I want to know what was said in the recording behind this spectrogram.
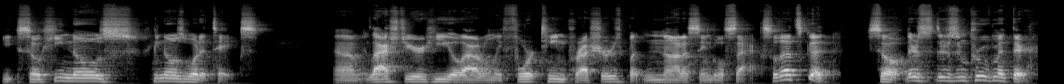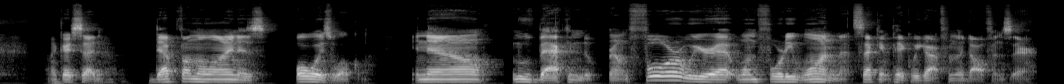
he, so he knows he knows what it takes. Um, last year, he allowed only 14 pressures, but not a single sack. So that's good. So there's there's improvement there. Like I said, depth on the line is always welcome. And now move back into round four. We are at 141, that second pick we got from the Dolphins there.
